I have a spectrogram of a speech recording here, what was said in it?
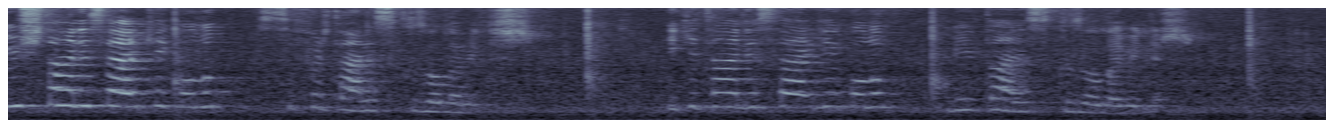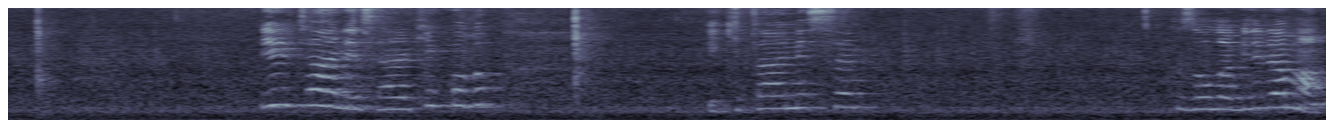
3 tanesi erkek olup 0 tanesi kız olabilir. 2 tanesi erkek olup 1 tanesi kız olabilir. Bir tanesi erkek olup iki tanesi kız olabilir ama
